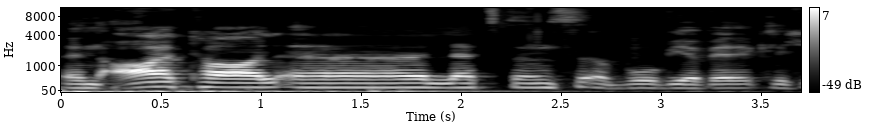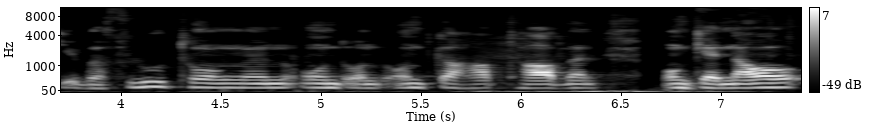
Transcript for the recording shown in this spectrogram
in Ahrtal äh, letztens, wo wir wirklich Überflutungen und und und gehabt haben. Und genau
